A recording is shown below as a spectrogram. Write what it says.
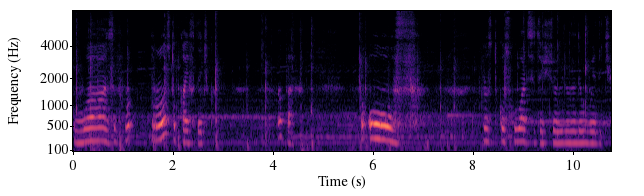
Вау, це про- просто кайфничка. Опа. Оф. Просто тако сховатися, то що він мене не увидить.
